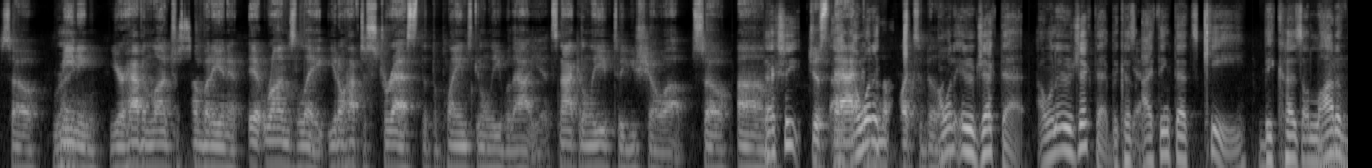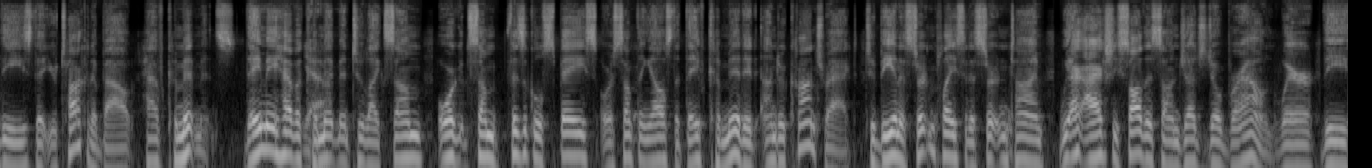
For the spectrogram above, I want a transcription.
So, Right. meaning you're having lunch with somebody and it, it runs late. You don't have to stress that the plane's going to leave without you. It's not going to leave till you show up. So, um, Actually, just I- that I and wanna- the flexibility. I want to interject that. I want to interject that because Yeah. I think that's key because a lot of these that you're talking about have commitments. They may have a Yeah. commitment to like some or some physical space or something else that they've committed under contract to be in a certain place at a certain time. We I I actually saw this on Judge Joe Brown where the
